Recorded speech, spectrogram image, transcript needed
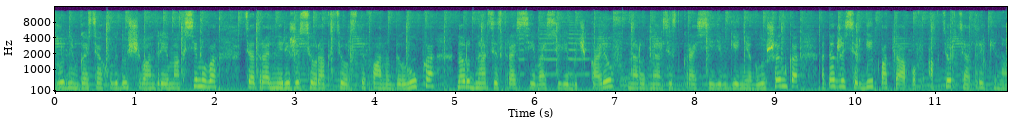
Сегодня в гостях у ведущего Андрея Максимова театральный режиссер, актер Стефано де Лука, народный артист России Василий Бочкарев, народный артист России Евгения Глушенко, а также Сергей Потапов, актер театра и кино.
